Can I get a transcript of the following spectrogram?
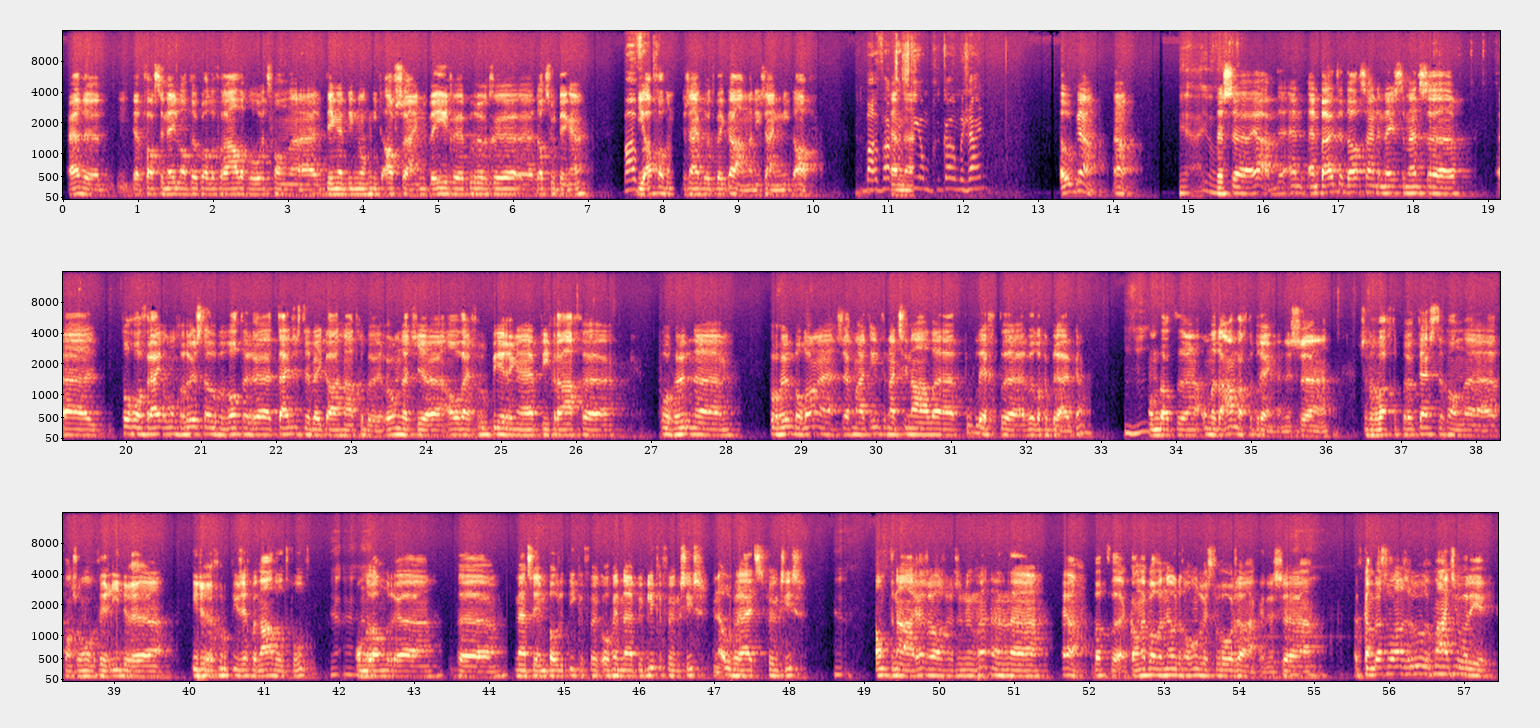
Hè, de, je hebt vast in Nederland ook wel de verhalen gehoord van eh, dingen die nog niet af zijn. Wegen, bruggen, eh, dat soort dingen. Die af hadden moeten zijn voor het WK, maar die zijn niet af. Bouwvakkers En, die omgekomen zijn. Ook ja, ja. Ja, joh. Dus eh, ja, de- en, en buiten dat zijn de meeste mensen eh, toch wel vrij ongerust over wat er eh, tijdens de WK gaat gebeuren. Omdat je allerlei groeperingen hebt die graag voor, hun, eh, voor hun belangen zeg maar, het internationale voetlicht willen gebruiken. Om dat onder de aandacht te brengen. Dus ze verwachten protesten van, van zo ongeveer iedere, iedere groep die zich benadeeld voelt. Ja, ja. Onder andere eh, de mensen in politieke of in eh, publieke functies, in overheidsfuncties. Ja. Ambtenaren, zoals we ze noemen. En eh, ja, dat kan ook wel de nodige onrust veroorzaken. Dus het kan best wel een roerig maandje worden hier.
